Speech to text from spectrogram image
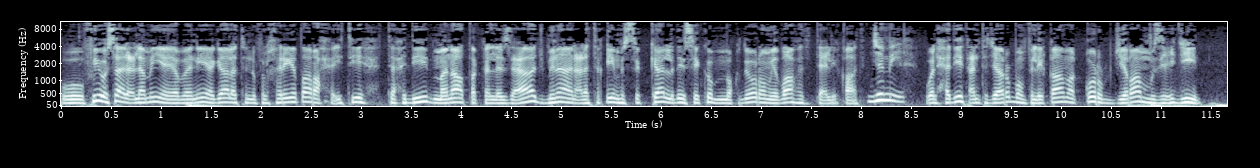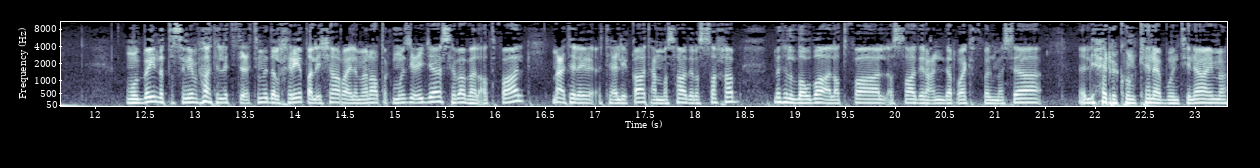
وفي وسائل إعلامية يابانية قالت إنه في الخريطة راح يتيح تحديد مناطق الإزعاج بناء على تقييم السكان الذين سيكون بمقدورهم إضافة التعليقات. جميل. والحديث عن تجاربهم في الإقامة قرب جيران مزعجين. ومن بين التصنيفات التي تعتمد الخريطة الإشارة إلى مناطق مزعجة سببها الأطفال مع تعليقات عن مصادر الصخب مثل ضوضاء الأطفال الصادرة عند الركض في المساء اللي يحركون كنب وانت نايمة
